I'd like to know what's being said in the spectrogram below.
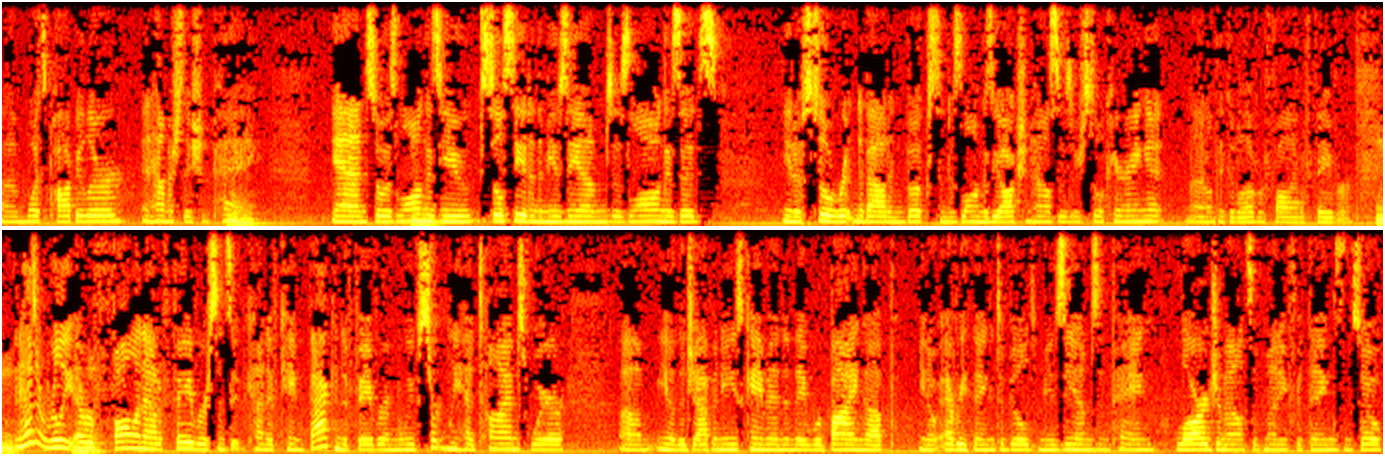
um, what's popular, and how much they should pay. And so, as long as you still see it in the museums, as long as it's you know still written about in books, and as long as the auction houses are still carrying it, I don't think it'll ever fall out of favor. It hasn't really ever fallen out of favor since it kind of came back into favor. I mean, we've certainly had times where um, you know the Japanese came in and they were buying up you know everything to build museums and paying large amounts of money for things. And so,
